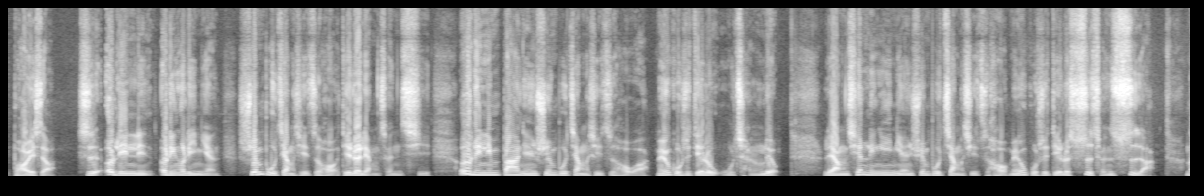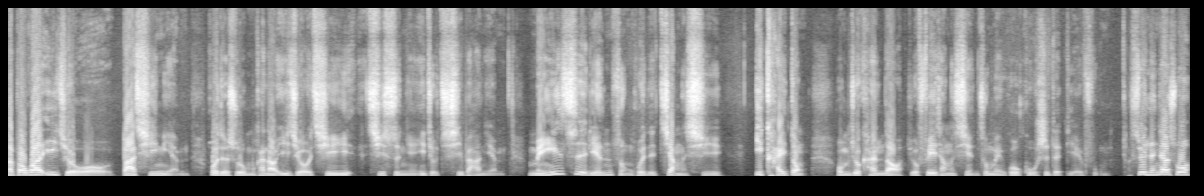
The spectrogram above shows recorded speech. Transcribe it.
不好意思啊。是二零零二零二零年宣布降息之后跌了两成七，二零零八年宣布降息之后啊，美国股市跌了五成六，两千零一年宣布降息之后，美国股市跌了四成四啊。那包括一九八七年，或者是我们看到一九七七四年、一九七八年，每一次联总会的降息。一开动，我们就看到有非常显著美国股市的跌幅，所以人家说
